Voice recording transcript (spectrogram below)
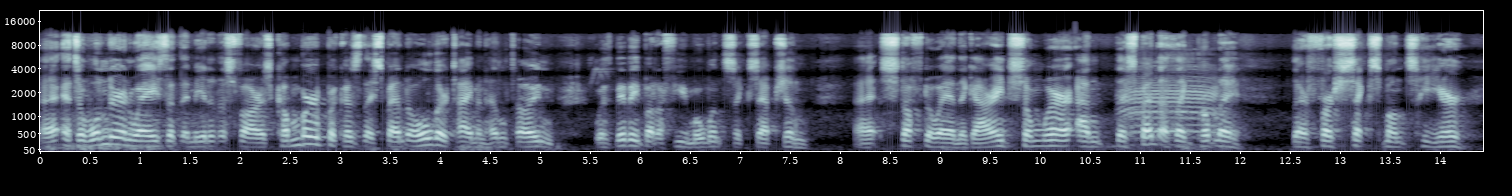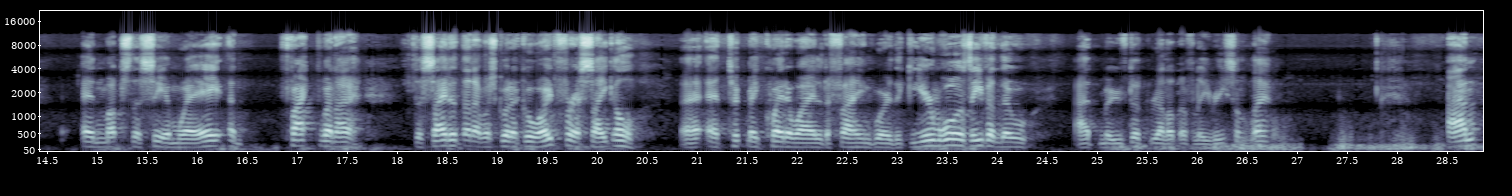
Uh, it's a wonder in ways that they made it as far as Comber because they spent all their time in Hilltown with maybe but a few moments exception uh, stuffed away in the garage somewhere. And they spent, I think, probably their first six months here in much the same way. In fact, when I decided that I was going to go out for a cycle, uh, it took me quite a while to find where the gear was, even though I'd moved it relatively recently. And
